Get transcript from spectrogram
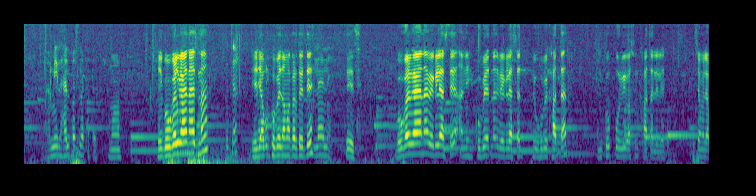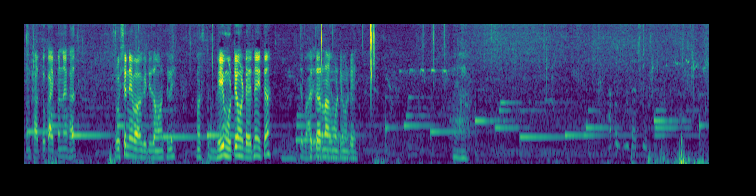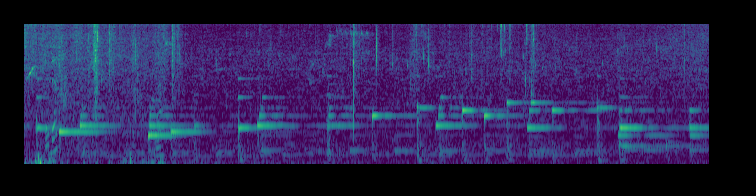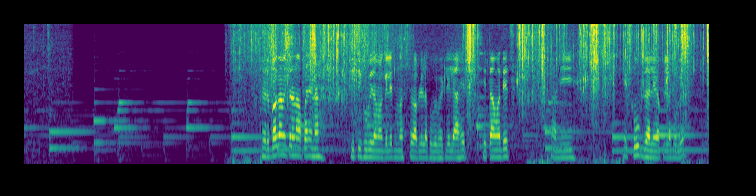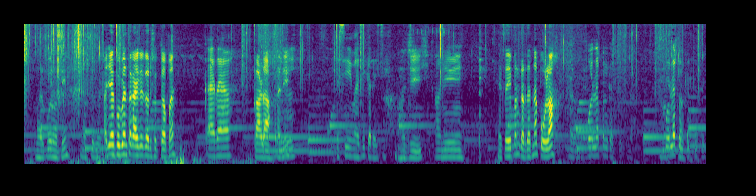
आम्ही लहानपासून खातात मग हे गोगल गाय नाहीत ना? हे जे आपण खुबे जमा करतोय ते? नाही नाही. तेच. गोगल गाय ना वेगळे असते आणि खुबे आहेत ना वेगळे असतात. हे खुबे खातात आणि खूप पूर्वीपासून खात आलेले आहेत. त्याच्यामुळे आपण खातो काय पण नाही खात. रोशन आहे बघा किती जमा केले. मस्त. हे मोठे मोठे आहेत ना इथं? खतरनाक मोठे मोठे आहेत. आपण तर बघा मित्रांनो आपण आहे ना किती खुबे जमा केलेत. मस्त आपल्याला खुबे भेटलेले आहेत शेतामध्येच. आणि हे खूप झाले आपल्याला खुबे भरपूर होते. मस्त आजी या खुब्यांचं काय काय करू शकतो आपण? कारा काढा. आणि आणि? अशी भाजी करायची. भाजी. आणि ह्याचं हे पण करतात ना पोला पोला पण करतात. पोला पण करतात.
